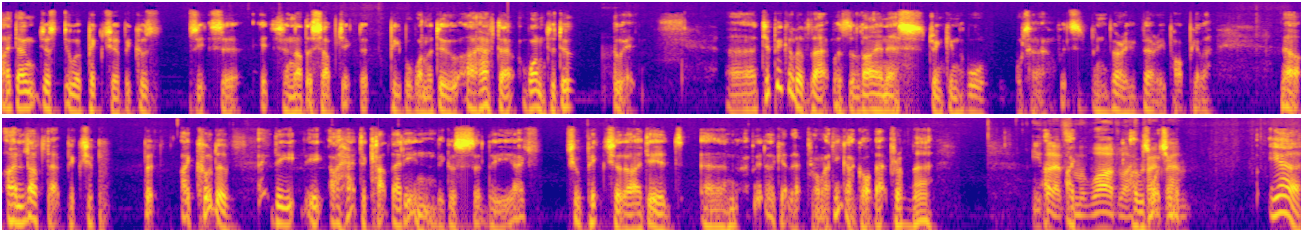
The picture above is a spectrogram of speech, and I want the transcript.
I don't just do a picture because it's a, it's another subject that people want to do. I have to want to do, it. Uh, typical of that was the lioness drinking the water, which has been very very popular. Now I love that picture, but I could have the, the I had to cut that in because the actual picture that I did. Um, where did I get that from? I think I got that from. Uh, You got that from I- a wildlife I was watching- program. Yeah,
